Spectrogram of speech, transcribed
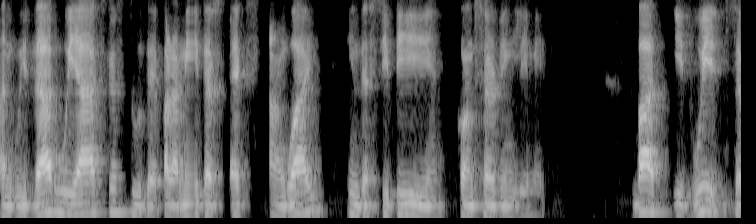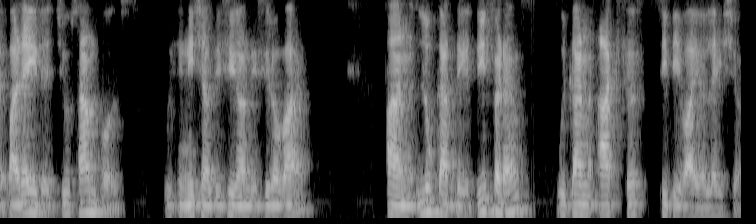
And with that, we access to the parameters X and Y in the CP conserving limit. But if we separate the two samples with initial D0 and D0 bar and look at the difference, we can access CP violation.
